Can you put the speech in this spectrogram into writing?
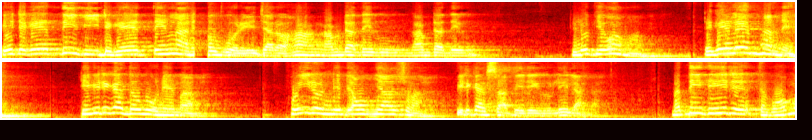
အေးတကယ်သိပြီတကယ်သင်လာတဲ့ပုဂ္ဂိုလ်တွေကြတော့ဟာငါမတတ်သေးဘူးငါမတတ်သေးဘူးဒီလိုပြောရမှာပဲတကယ်လဲမှန်တယ် ဒီပိဋကသုံးဖို့ထဲမှာဘုန်းကြီးတို့နှစ်ပြောင်းများစွာပိဋကစာပေတွေကိုလေ့လာတာမသိသေးတဲ့သဘောမ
